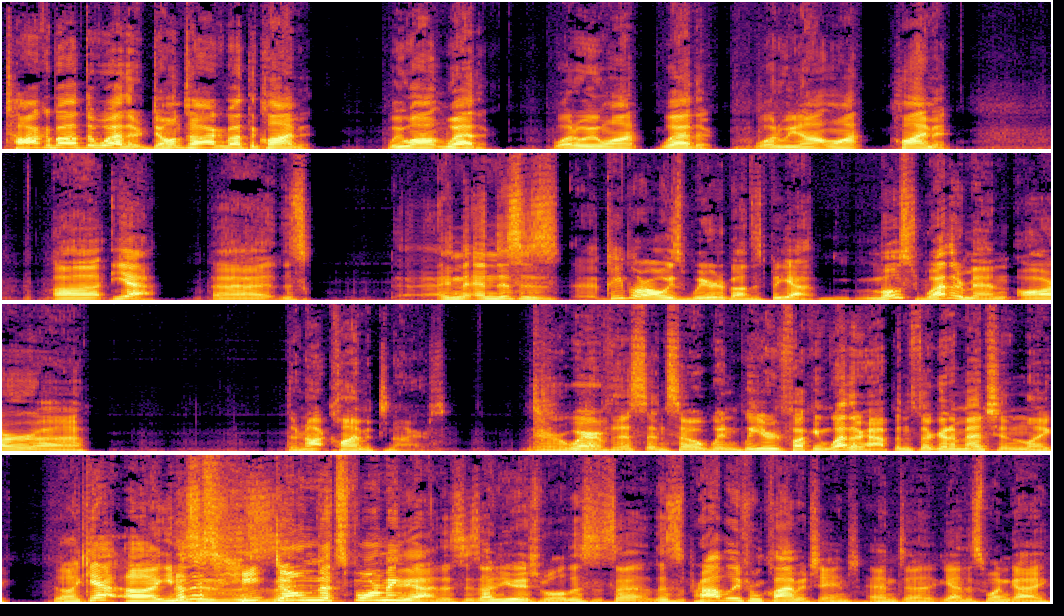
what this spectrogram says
Talk about the weather. Don't talk about the climate. We want weather. What do we want? Weather. What do we not want? Climate. Uh, yeah. Uh, this, and, and this is people are always weird about this, but yeah, most weathermen are uh, they're not climate deniers. They're aware of this, and so when weird fucking weather happens, they're gonna mention like, They're like, yeah, uh, you know This this, is- this heat a- dome that's forming? yeah, this is unusual. This is uh, this is probably from climate change, and uh, yeah, this one guy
